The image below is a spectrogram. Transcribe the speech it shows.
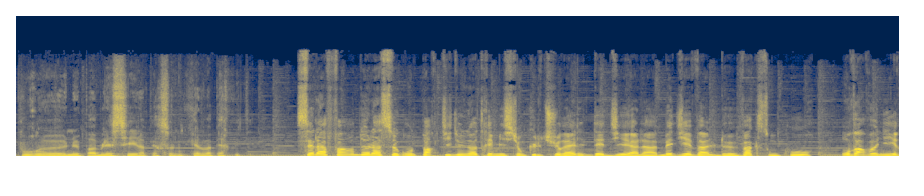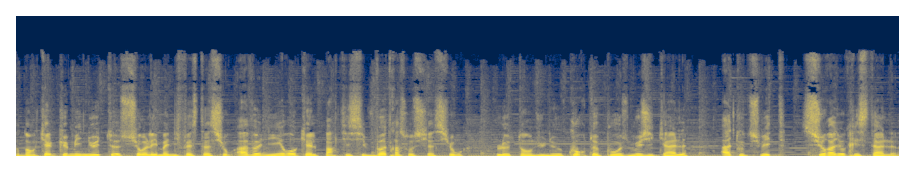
pour euh, ne pas blesser la personne qu'elle va percuter. C'est la fin de la seconde partie de notre émission culturelle dédiée à la médiévale de Vaxoncourt. On va revenir dans quelques minutes sur les manifestations à venir auxquelles participe votre association, le temps d'une courte pause musicale. A tout de suite sur Radio Cristal.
